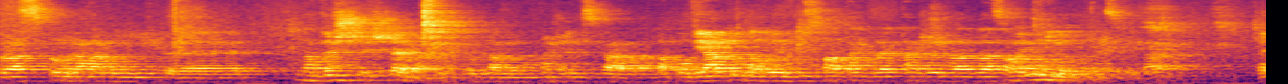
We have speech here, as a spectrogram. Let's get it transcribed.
wraz z programami e, na wyższych szczeblach, czyli programem ochrony środowiska dla powiatu, dla województwa, także, także dla, dla całej Unii Europejskiej. Tak? E,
